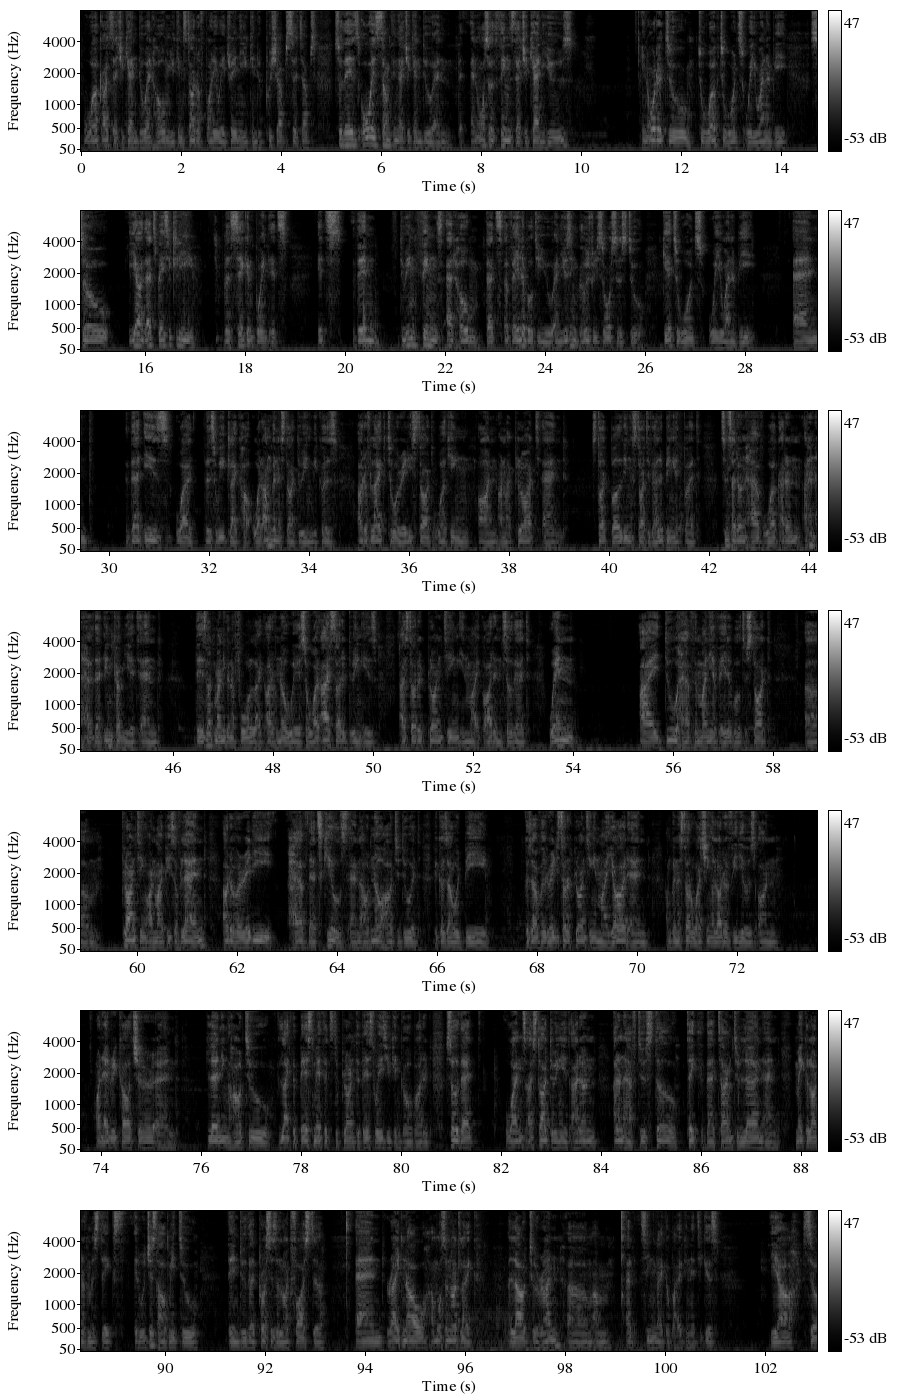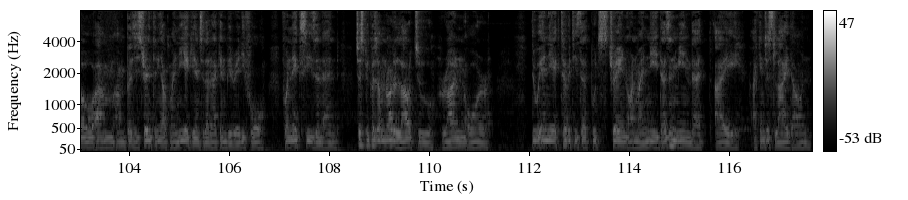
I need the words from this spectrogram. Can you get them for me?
workouts that you can do at home. You can start off body weight training. You can do push-ups, sit-ups. So there's always something that you can do, and and also things that you can use in order to to work towards where you want to be. So yeah, that's basically the second point. It's it's then doing things at home that's available to you and using those resources to get towards where you want to be and that is what this week like how what i'm gonna start doing because i would have liked to already start working on on my plot and start building start developing it but since i don't have work i don't i don't have that income yet and there's not money gonna fall like out of nowhere. So what i started doing is I started planting in my garden so that when I do have the money available to start um, planting on my piece of land, I would have already have that skills and I would know how to do it because I would be because I've already started planting in my yard and I'm gonna start watching a lot of videos on on agriculture and learning how to like the best methods to plant the best ways you can go about it so that once i start doing it i don't i don't have to still take that time to learn and make a lot of mistakes it would just help me to then do that process a lot faster. And right now i'm also not like allowed to run. Um i'm at seeing like a biokineticist yeah. So um, i'm busy strengthening up my knee again so that i can be ready for for next season. And just because i'm not allowed to run or do any activities that put strain on my knee doesn't mean that i i can just lie down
